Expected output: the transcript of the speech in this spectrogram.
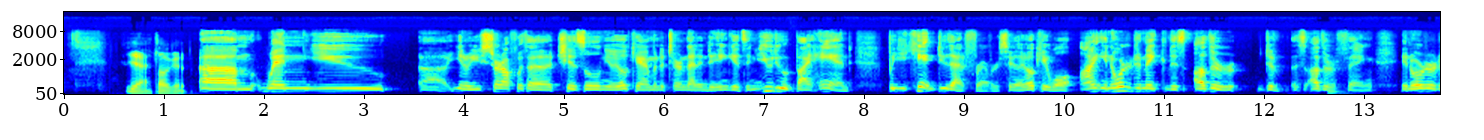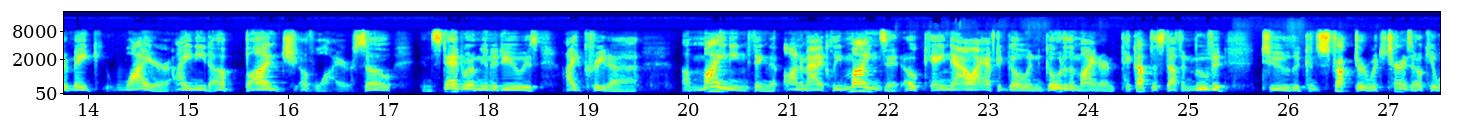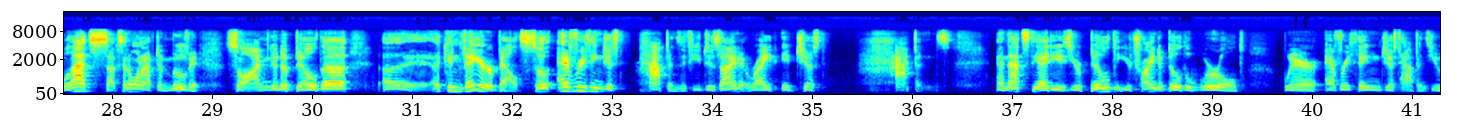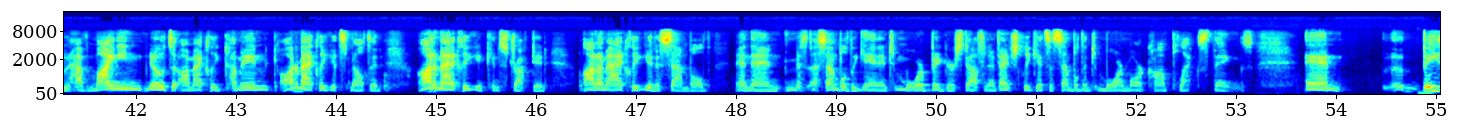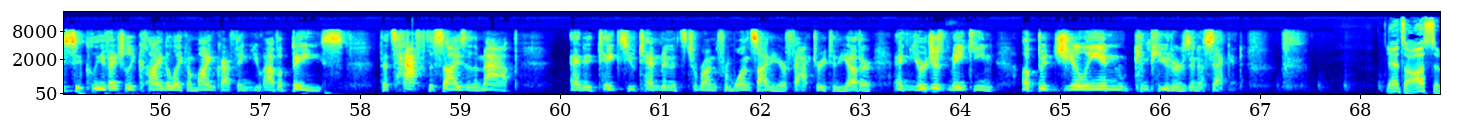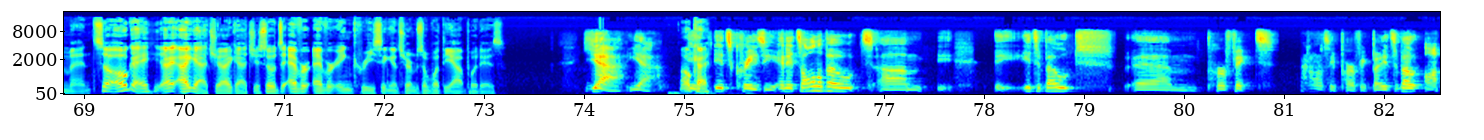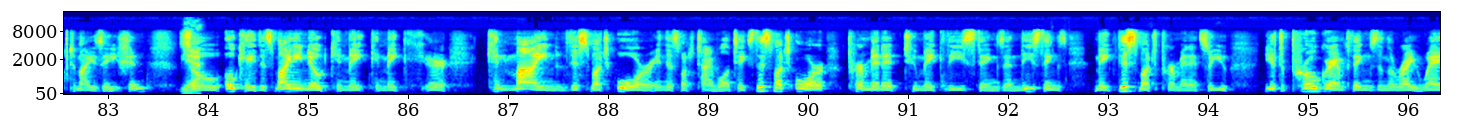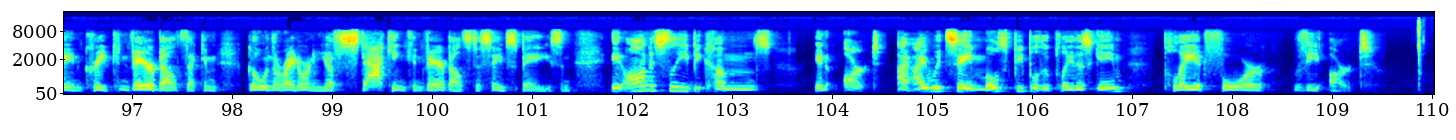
Yeah, it's all good. um, when you uh, you know you start off with a chisel and you're like, okay i'm going to turn that into ingots and you do it by hand but you can't do that forever so you're like okay well i in order to make this other this other thing in order to make wire i need a bunch of wire so instead what i'm going to do is i create a a mining thing that automatically mines it. Okay, now I have to go and go to the miner and pick up the stuff and move it to the constructor, which turns it. Okay, well that sucks. I don't want to have to move it, so I'm gonna build a a, a conveyor belt. So everything just happens. If you design it right, it just happens. And that's the idea: is you're building, you're trying to build a world where everything just happens. You have mining nodes that automatically come in, automatically get smelted, automatically get constructed, automatically get assembled, and then assembled again into more bigger stuff, and eventually gets assembled into more and more complex things. And uh, basically, eventually, kind of like a Minecraft thing, you have a base that's half the size of the map, and it takes you 10 minutes to run from one side of your factory to the other, and you're just making a bajillion computers in a second. That's awesome, man. So okay, I, I, got you. I got you. So it's ever ever increasing in terms of what the output is. Yeah, yeah. Okay, it, it's crazy, and it's all about. Um, it's about um, perfect. I don't want to say perfect, but it's about optimization. Yeah. So okay, this mining node can make can make or can mine this much ore in this much time. Well, it takes this much ore per minute to make these things, and these things make this much per minute. So you you have to program things in the right way and create conveyor belts that can go in the right order. You have stacking conveyor belts to save space, and it honestly becomes an art. I, I would say most people who play this game play it for the art.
